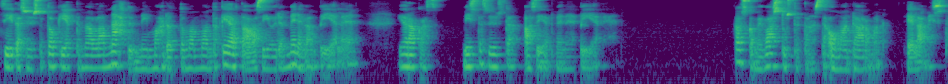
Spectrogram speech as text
Siitä syystä toki, että me ollaan nähty niin mahdottoman monta kertaa asioiden menevän pieleen. Ja rakas, mistä syystä asiat menee pieleen? Koska me vastustetaan sitä oman darman elämistä,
